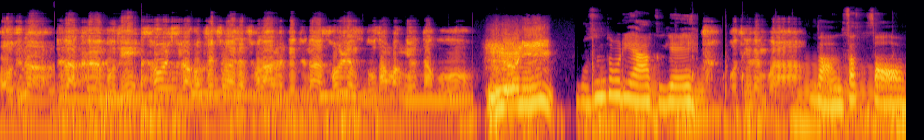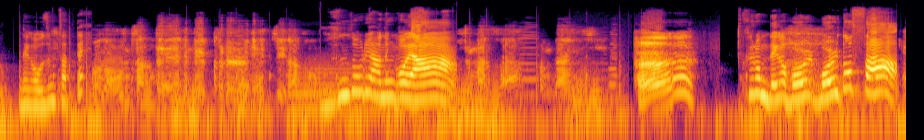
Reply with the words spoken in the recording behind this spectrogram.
어 누나 누나 그 뭐지? 서울지방검찰청에서 전화 왔는데 누나 서울역에서 노상방뇨였다고 무슨 소리야 그게? 어떻게 된 거야? 나 안 쌌어. 내가 오줌 쌌대? 너는 때 근데 그러려니 했지 나도 무슨 소리 하는 거야? 무슨만 싸? 그럼 다행이지 그럼 내가 뭘, 뭘 더 싸?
